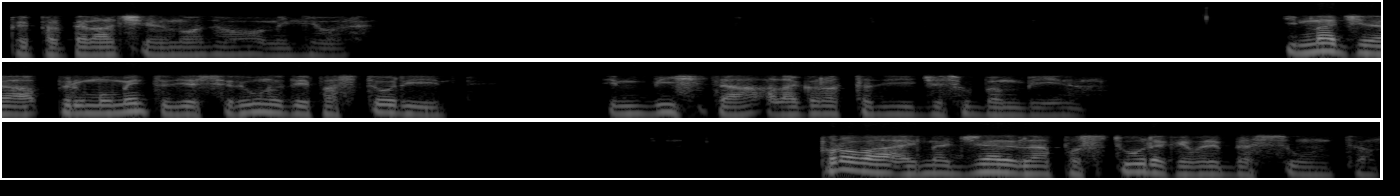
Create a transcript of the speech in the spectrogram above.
per prepararci nel modo migliore. Immagina per un momento di essere uno dei pastori in visita alla grotta di Gesù Bambino. Prova a immaginare la postura che avrebbe assunto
